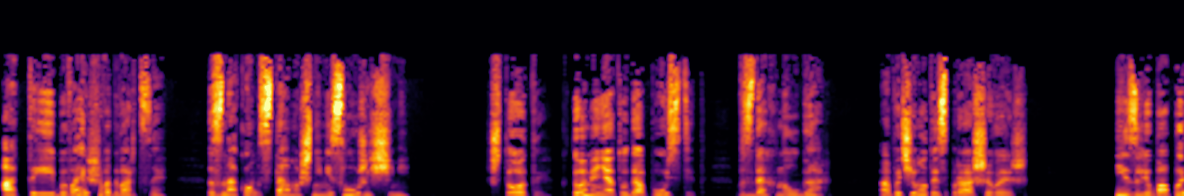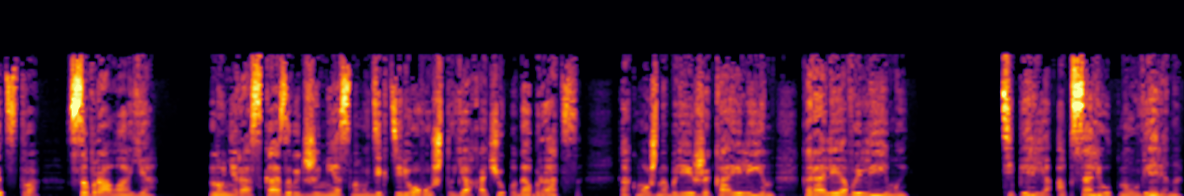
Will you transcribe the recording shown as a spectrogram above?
А ты бываешь во дворце? Знаком с тамошними служащими? «Что ты? Кто меня туда пустит?» — вздохнул Гар. «А почему ты спрашиваешь?» «Из любопытства», — соврала я. «Но не рассказывать же местному Дегтяреву, что я хочу подобраться как можно ближе к Айлин, королевы Лимы. Теперь я абсолютно уверена,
